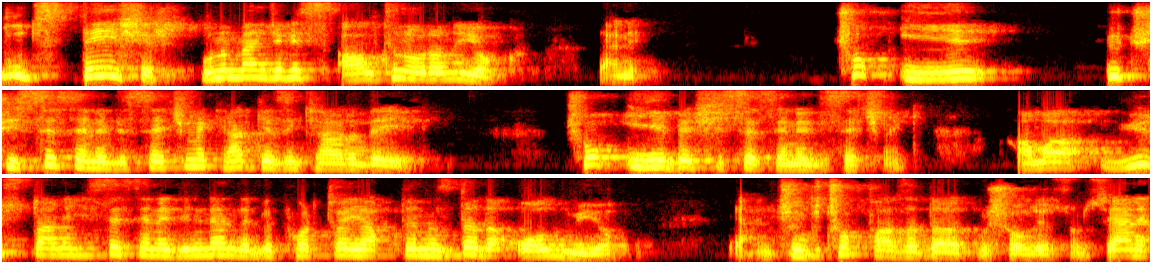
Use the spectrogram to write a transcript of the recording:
bu değişir. Bunun bence bir altın oranı yok. Yani çok iyi 3 hisse senedi seçmek herkesin karı değil. Çok iyi 5 hisse senedi seçmek. Ama 100 tane hisse senedinden de bir portföy yaptığınızda da olmuyor. Yani çünkü çok fazla dağıtmış oluyorsunuz. Yani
